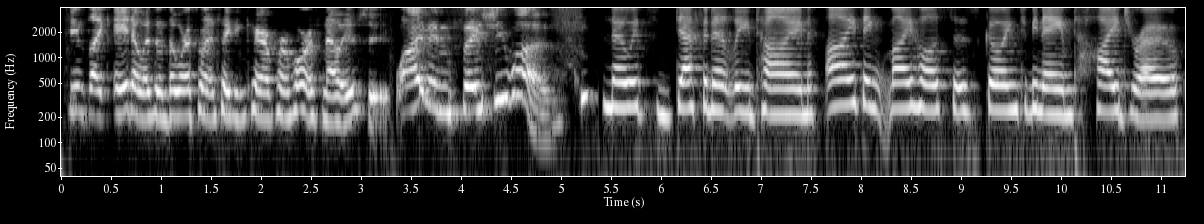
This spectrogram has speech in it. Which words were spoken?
Seems like Ada isn't the worst one at taking care of her horse, now is she? Well, I didn't say she was. No, it's definitely Tine. I think my horse is going to be named Hydro,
